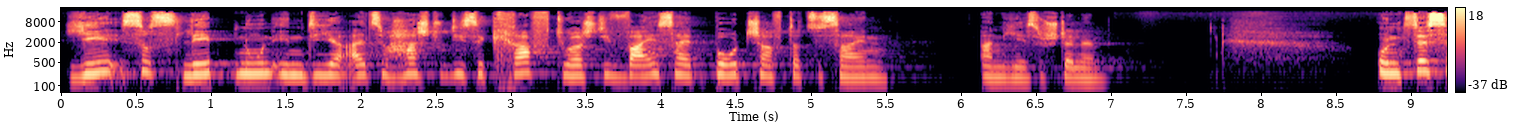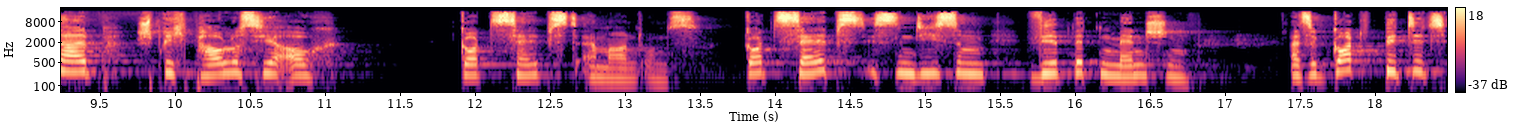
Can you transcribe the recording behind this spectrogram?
Jesus lebt nun in dir, also hast du diese Kraft, du hast die Weisheit, Botschafter zu sein an Jesu Stelle. Und deshalb spricht Paulus hier auch, Gott selbst ermahnt uns. Gott selbst ist in diesem Wir bitten Menschen. Also Gott bittet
